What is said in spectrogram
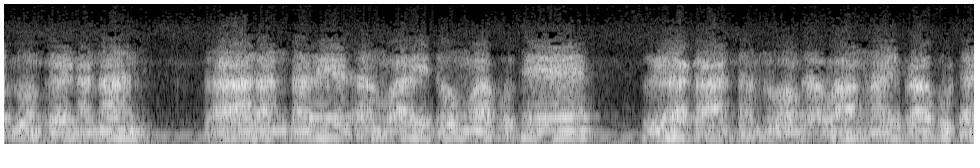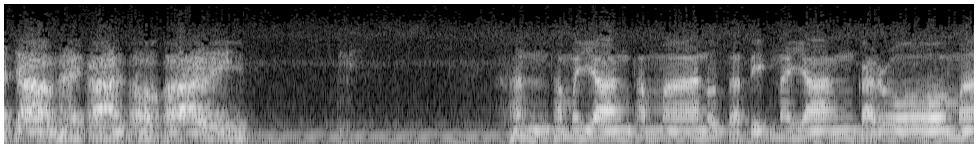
ษล่วงเกินอันนั้น สาลันตะเรสังวริตุงวะพุทเท เพื่อการสำรวมระวังในพระพุทธเจ้าในการต่อไปหันธรรมยังธรรมานุสตินยังกโรมะ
